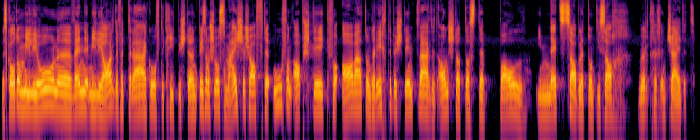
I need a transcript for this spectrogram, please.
Es geht um Millionen, wenn nicht Milliarden Verträge, auf der Kippe stehen, bis am Schluss Meisterschaften, Auf- und Abstieg von Anwälten und Richtern bestimmt werden, anstatt dass der Ball im Netz zappelt und die Sache wirklich entscheidet.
